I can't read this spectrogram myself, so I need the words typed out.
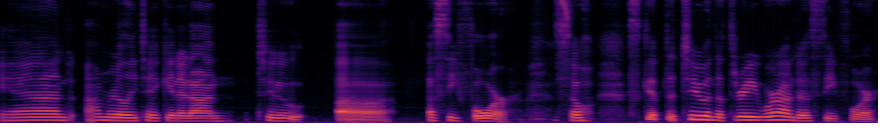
and I'm really taking it on to uh, a C4. So skip the 2 and the 3, we're on to a C4.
